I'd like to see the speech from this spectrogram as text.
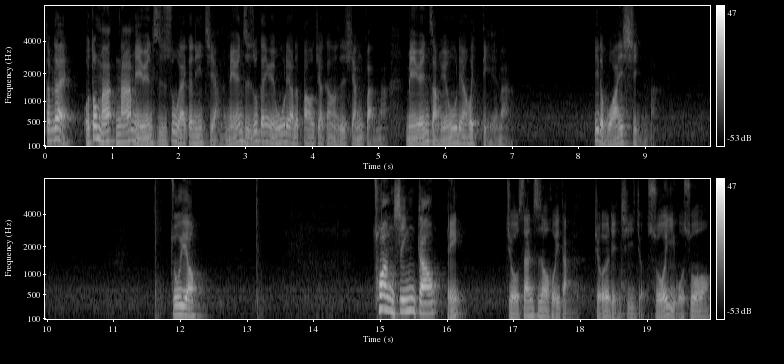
对不对？我都拿拿美元指数来跟你讲了，美元指数跟原物料的报价刚好是相反嘛，美元涨，原物料会跌嘛，你都不爱醒嘛。注意哦，创新高，哎，九三之后回档了，九二点七九，所以我说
